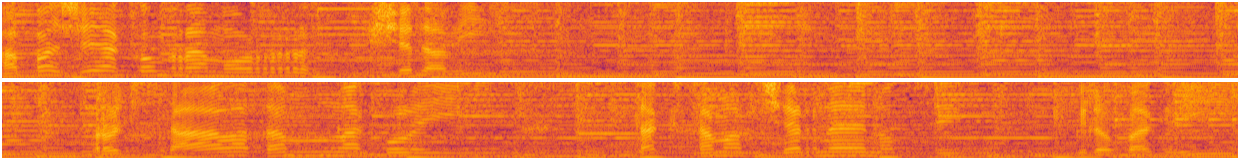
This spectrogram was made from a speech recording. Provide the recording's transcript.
a paže jako mramor šedavý. Proč stála tam na kolejích, tak sama v černé noci, kdo pak ví?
